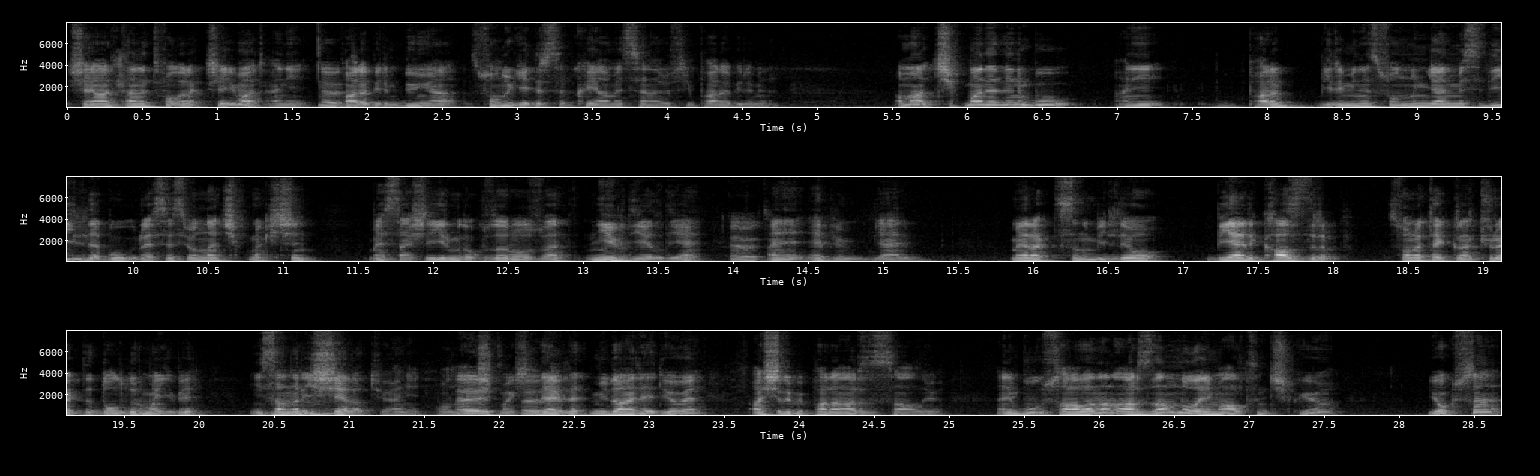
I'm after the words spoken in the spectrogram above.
şey alternatif olarak şey var. Hani Evet. para birim dünya sonu gelirse kıyamet senaryosu gibi para birimi. Ama çıkma nedeni bu hani para biriminin sonunun gelmesi değil de bu resesyondan çıkmak için mesela işte 29'da Roosevelt New Deal diye Evet. hani hepim yani meraklısının bildiği o bir yeri kazdırıp sonra tekrar kürekle doldurma gibi insanlara iş yaratıyor hani ondan Evet, çıkmak için. evet. Devlet müdahale ediyor ve aşırı bir para arzı sağlıyor. Hani bu sağlanan arzdan dolayı mı altın çıkıyor? Yoksa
